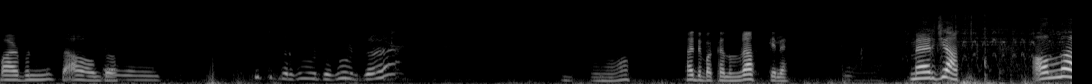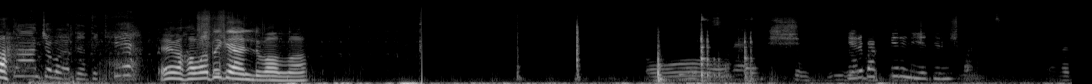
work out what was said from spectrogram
barbunumuz daha oldu. Evet. Tıpır vurdu vurdu. Oo. Hadi bakalım rastgele. Mercan. Allah. Daha önce var dedik. Evet havada geldi valla. Geri bak birini yedirmiş annesi. Evet.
